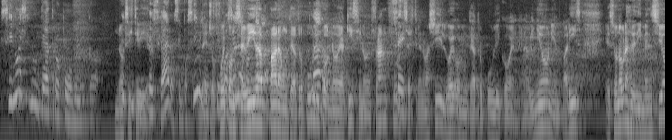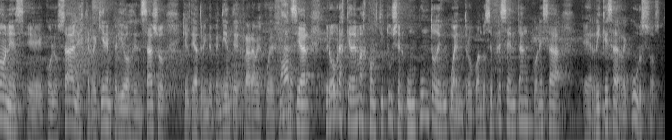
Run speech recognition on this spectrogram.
Si no es en un teatro público, no existiría. Es, claro, es imposible. De hecho, fue concebida para un teatro público, no de aquí, sino de Frankfurt, se estrenó allí, luego en un teatro público en, en Aviñón y en París. Eh, son obras de dimensiones eh, colosales que requieren periodos de ensayo que el teatro independiente rara vez puede financiar, pero obras que además constituyen un punto de encuentro cuando se presentan con esa eh, riqueza de recursos.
